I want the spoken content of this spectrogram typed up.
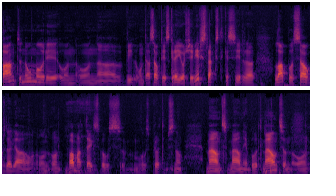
pantu numuri un, un, un tā sauktie skrejošie virsraksti, kas ir lapus augšdaļā, un, un, un pamatteksts būs, būs, protams, nu, uh, melns, melnie burti melns un, un,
